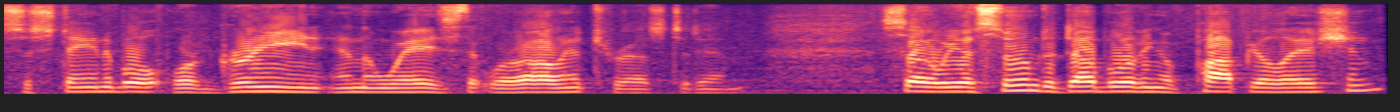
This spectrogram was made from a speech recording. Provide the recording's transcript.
sustainable or green in the ways that we're all interested in? So we assumed a doubling of population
